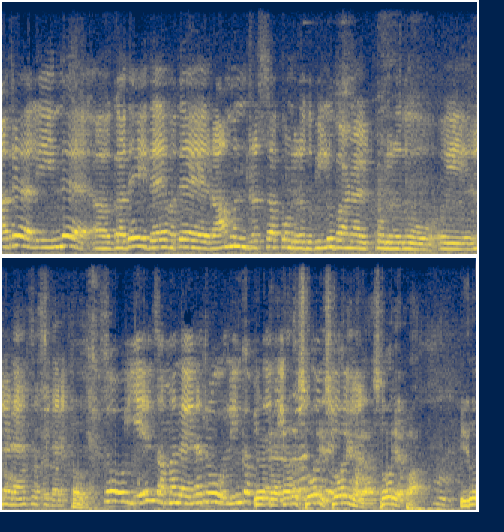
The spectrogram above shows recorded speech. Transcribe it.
ಆದ್ರೆ ಅಲ್ಲಿ ಹಿಂದೆ ಗದೆ ಇದೆ ಮತ್ತೆ ರಾಮನ್ ಡ್ರೆಸ್ ಹಾಕೊಂಡಿರೋದು ಬಿಲ್ಲು ಬಾಣ ಇಟ್ಕೊಂಡಿರೋದು ಎಲ್ಲ ಡ್ಯಾನ್ಸರ್ಸ್ ಇದ್ದಾರೆ. ಸೊ ಏನ್ ಸಂಬಂಧ? ಏನಾದ್ರೂ ಲಿಂಕ್ ಸ್ಟೋರಿ ಸ್ಟೋರಿ ಸ್ಟೋರಿ ಅಪ್ಪ. ಇದು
